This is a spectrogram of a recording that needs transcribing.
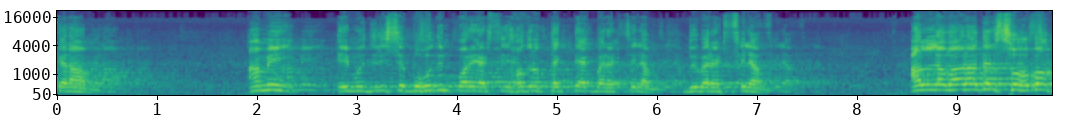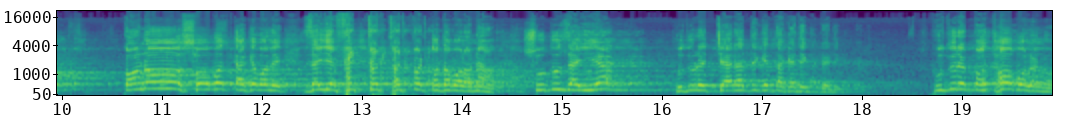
কেরাম, আমি এই মজলিসে বহুদিন পরে আসছি হজরত থাকতে একবার আসছিলাম, দুইবার আসছিলাম। আল্লাহওয়ালাদের সোহবত। কোন সোহবত কাকে বলে? যাইয়া ফ্যাট ফ্যাট ফ্যাটফাট কথা বলা না। শুধু যাইয়া হুজুরের চেহারার দিকে তাকে দেখবেন। হুজুরে কথাও বলে না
